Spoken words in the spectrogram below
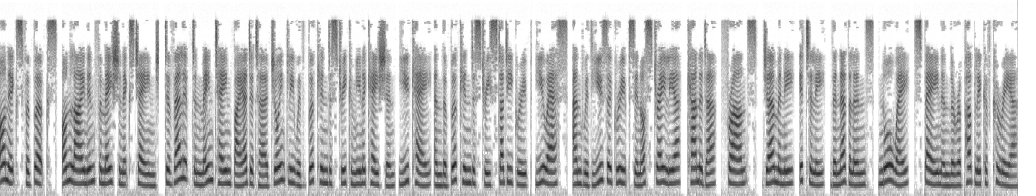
ONIX for Books, online information exchange, developed and maintained by EDItEUR jointly with Book Industry Communication UK and the Book Industry Study Group US, and with user groups in Australia, Canada, France, Germany, Italy, the Netherlands, Norway, Spain and the Republic of Korea.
